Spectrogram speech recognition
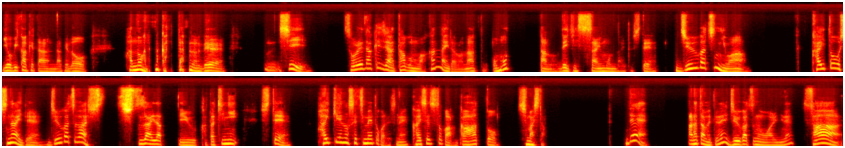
呼びかけたんだけど、反応がなかったので、し、それだけじゃ多分わかんないだろうなと思ったので、実際問題として、10月には回答しないで、10月が出題だっていう形にして、背景の説明とかですね、解説とかガーッとしました。で、改めてね、10月の終わりにね、さあ、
